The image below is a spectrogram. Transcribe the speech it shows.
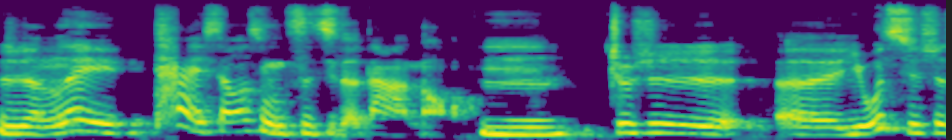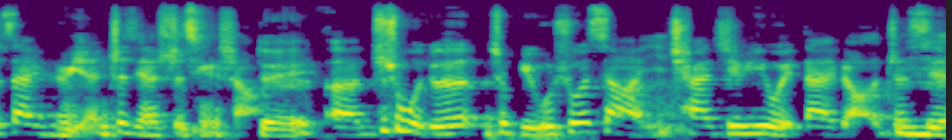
人类太相信自己的大脑，嗯，就是呃，尤其是在语言这件事情上，对，呃，就是我觉得，就比如说像以 ChatGPT 为代表的这些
